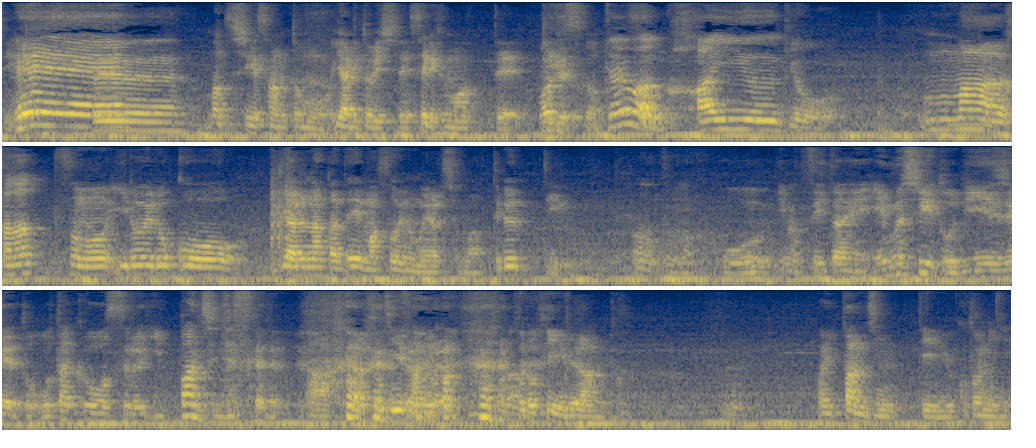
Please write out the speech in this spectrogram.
ていいう、へえへ松重さんともやり取りしてセリフもあって。マジですか？ーじゃあ俳優業。まあかな？そのいろいろこうやる中で、まあ、そういうのもやらせてもらってるっていう。うんなん。かこう今ツイッターに MC と DJ とオタクをする一般人ですかねあ藤井さんの プロフィール欄、まあ、一般人っていうことに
